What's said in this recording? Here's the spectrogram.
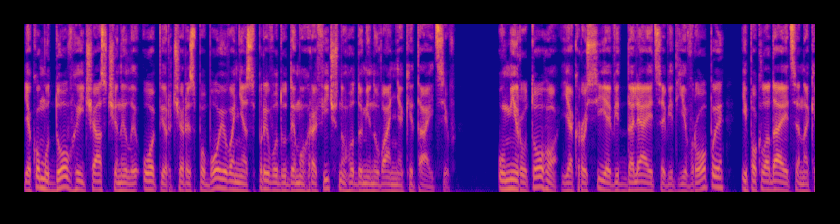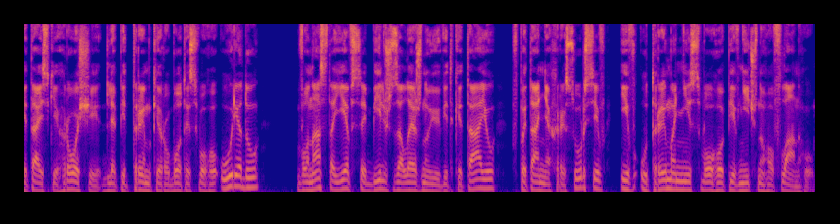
якому довгий час чинили опір через побоювання з приводу демографічного домінування китайців. У міру того, як Росія віддаляється від Європи і покладається на китайські гроші для підтримки роботи свого уряду, вона стає все більш залежною від Китаю в питаннях ресурсів і в утриманні свого північного флангу.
